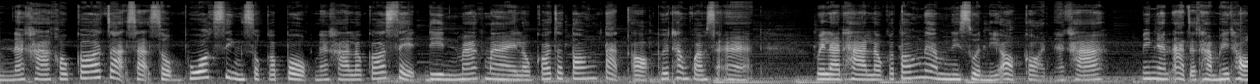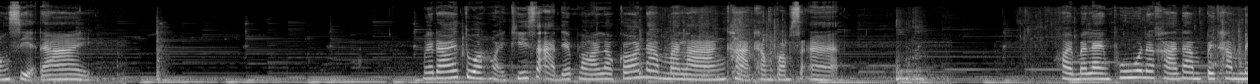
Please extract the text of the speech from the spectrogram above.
นนะคะเขาก็จะสะสมพวกสิ่งสกปรกนะคะ แล้วก็เศษดินมากมาย เราก็จะต้องตัดออกเพื่อทำความสะอาด เวลาทานเราก็ต้องนำในส่วนนี้ออกก่อนนะคะ ไม่งั้นอาจจะทำให้ท้องเสียได้ เมื่อได้ตัวหอยที่สะอาดเรียบร้อย เราก็นำมาล้างค่ะทำความสะอาด อยแมลงภู่นะคะนำไปทำเม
